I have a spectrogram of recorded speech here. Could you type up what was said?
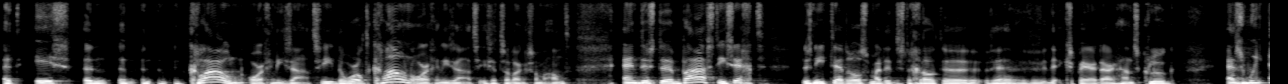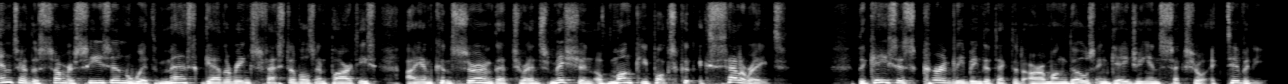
Het is een, een, een, een clown-organisatie. De World Clown-organisatie is het zo langzamerhand. En dus de baas die zegt, dus niet Tedros, maar dit is de grote de expert daar, Hans Klug. As we enter the summer season with mass gatherings, festivals, and parties, I am concerned that transmission of monkeypox could accelerate. The cases currently being detected are among those engaging in sexual activity.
